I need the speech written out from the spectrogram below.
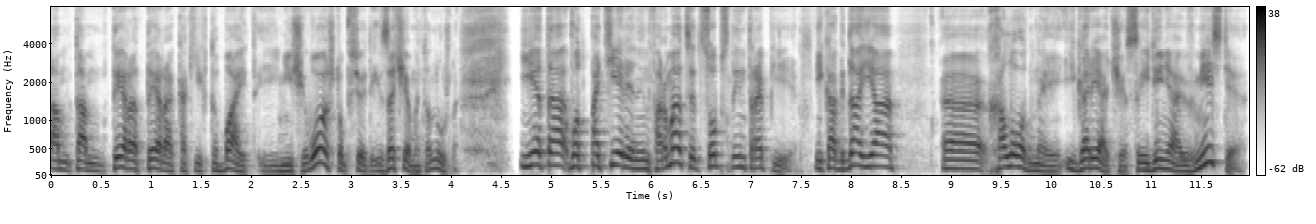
там, там тера-тера каких-то байт и ничего, чтобы все это. И зачем это нужно? И это вот потерянная информация, это, собственно, энтропия. И когда я э, холодное и горячее соединяю вместе,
